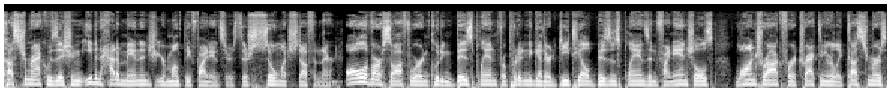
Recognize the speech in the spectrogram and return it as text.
customer acquisition, even how to manage your monthly financiers. There's so much stuff in there. All of our software, including BizPlan for putting together detailed business plans and financials, LaunchRock for attracting early customers,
